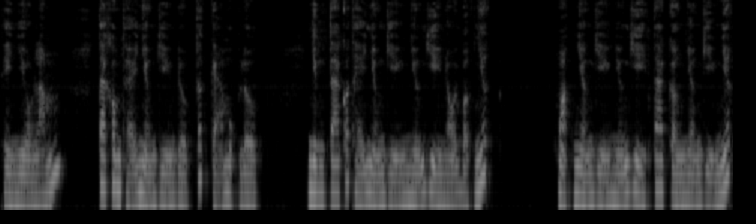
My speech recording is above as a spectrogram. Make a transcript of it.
thì nhiều lắm. Ta không thể nhận diện được tất cả một lượt, nhưng ta có thể nhận diện những gì nổi bật nhất, hoặc nhận diện những gì ta cần nhận diện nhất.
